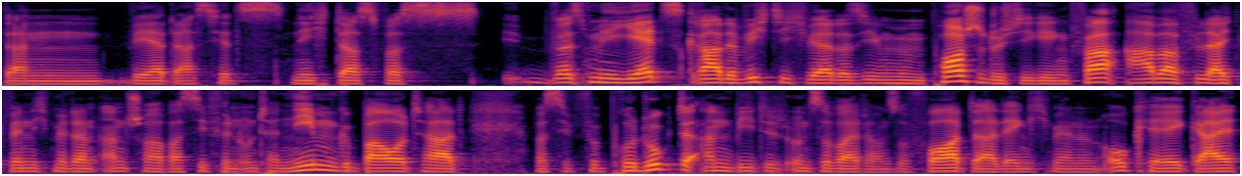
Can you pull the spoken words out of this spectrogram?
dann wäre das jetzt nicht das, was, was mir jetzt gerade wichtig wäre, dass ich mit einem Porsche durch die Gegend fahre. Aber vielleicht, wenn ich mir dann anschaue, was sie für ein Unternehmen gebaut hat, was sie für Produkte anbietet und so weiter und so fort, da denke ich mir dann, okay, geil,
